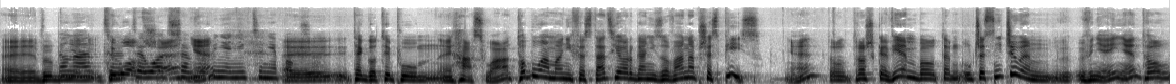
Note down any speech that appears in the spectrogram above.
e, w Lublinie, Donald Tyłotrze, Tyłotrze w nie? Lublinie nikt cię nie poprze. e, tego typu e, hasła, to była manifestacja organizowana przez PiS. Nie? To troszkę wiem, bo tam uczestniczyłem w niej. Nie? To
